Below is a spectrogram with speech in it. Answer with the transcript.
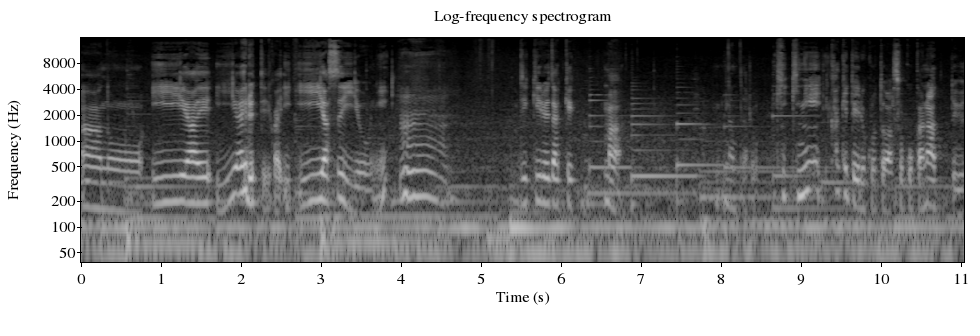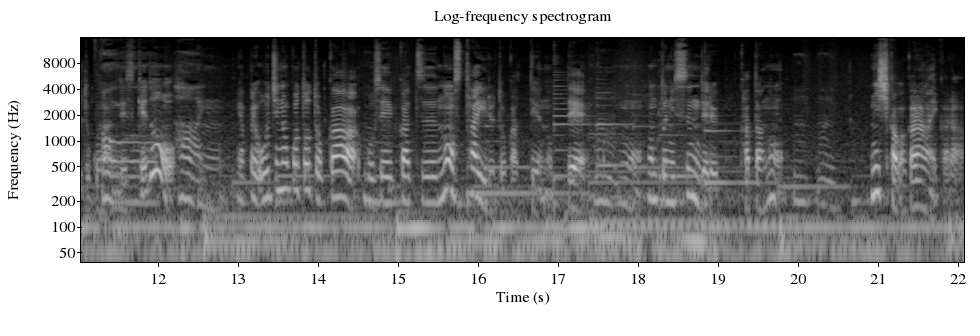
あの言い合え言い合えるっていうかい言いやすいようにできるだけまあなんだろう。気気にかけていることはそこかなというところなんですけど、はい。うん、やっぱりお家のこととかご生活のスタイルとかっていうのってうん。うんもう本当に住んでる方のうん。にしかわからないから、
